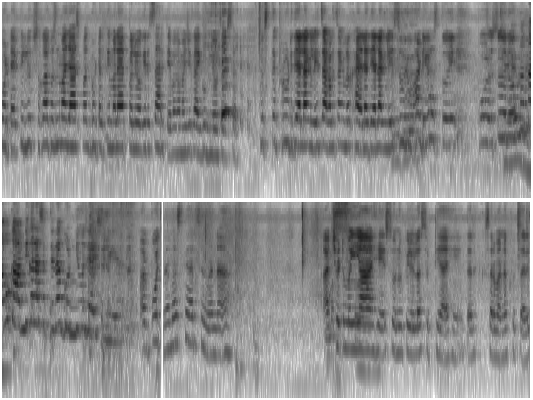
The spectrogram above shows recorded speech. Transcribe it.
मोठं आहे. पिल्लू सकाळपासून माझ्या आसपास भटकते. मला ॲपल वगैरे चारते बघा माझी काय गुड न्यूज असेल नुसते फ्रूट द्यायला लागले चांगलं चांगलं खायला द्यायला लागले. सोनू भांडी घासतोय. मम्मा को काम नहीं करा सकते ना. गुड न्यूज है इसलिए आणि पोच नमस्कार सर्वांना आज छठ मैया आहे. सोनू पिलूला सुट्टी आहे. तर सर्वांना खूप सारे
